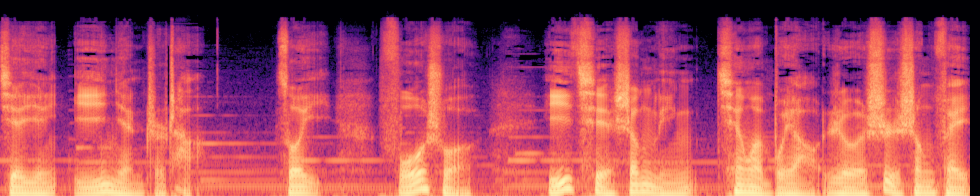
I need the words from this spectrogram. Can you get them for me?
皆因一念之差，所以佛说，一切生灵千万不要惹是生非，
